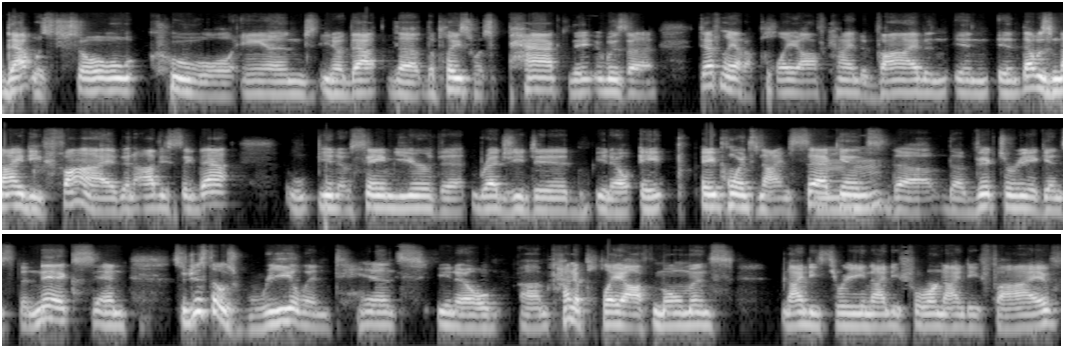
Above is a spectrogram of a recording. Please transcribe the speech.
that was so cool, and you know that the the place was packed. It was a definitely had a playoff kind of vibe, and in, in that was '95, and obviously that you know same year that Reggie did you know eight eight points nine seconds mm-hmm. the the victory against the Knicks and so just those real intense you know um, kind of playoff moments 93 94 95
